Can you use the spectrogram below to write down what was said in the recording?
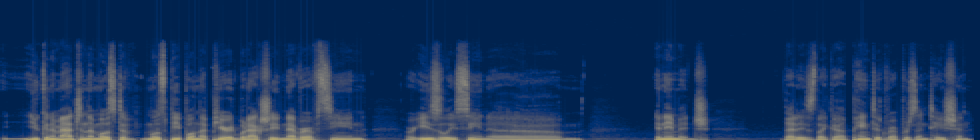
you can imagine that most of most people in that period would actually never have seen or easily seen a, um, an image that is like a painted representation.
